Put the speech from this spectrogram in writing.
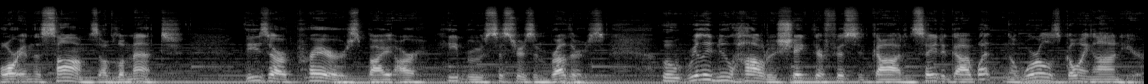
or in the Psalms of Lament. These are prayers by our Hebrew sisters and brothers who really knew how to shake their fists at God and say to God, What in the world's going on here?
